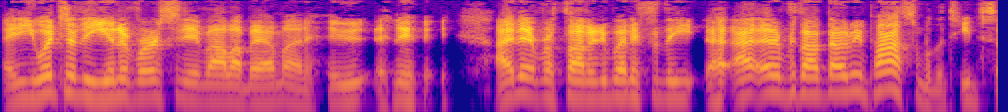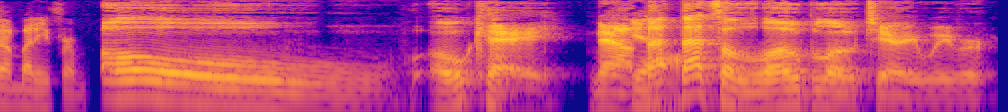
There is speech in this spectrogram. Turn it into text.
and you went to the University of Alabama, and, who, and who, I never thought anybody for the. I never thought that would be possible to teach somebody from. Oh, okay. Now Yeah. that that's a low blow, Terry Weaver.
